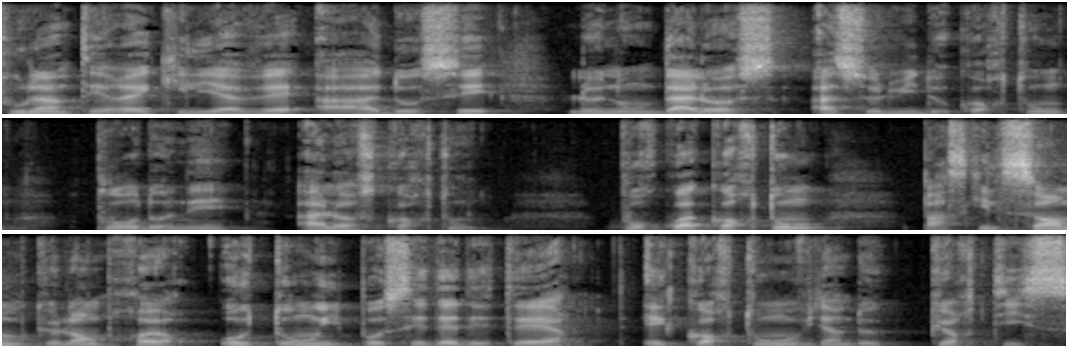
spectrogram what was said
tout l'intérêt qu'il y avait à adosser le nom d'Alos à celui de Corton pour donner Alos Corton. Pourquoi Corton? Parce qu'il semble que l'empereur Othon y possédait des terres et Corton vient de Curtis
